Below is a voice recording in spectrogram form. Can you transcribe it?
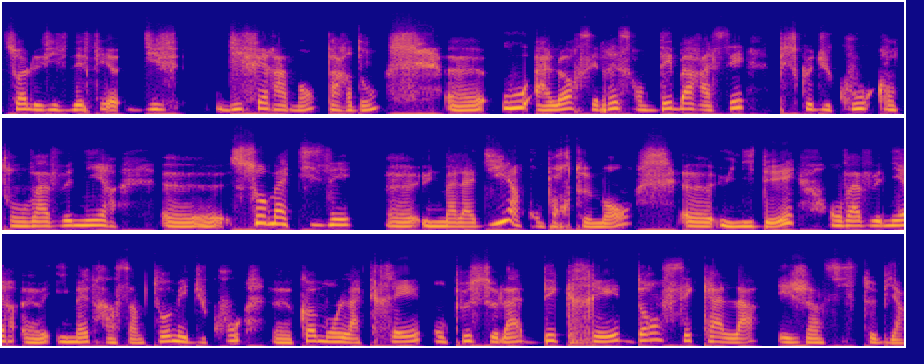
soit le vivre différemment, pardon, euh, ou alors c'est vrai s'en débarrasser, puisque du coup, quand on va venir euh, somatiser euh, une maladie, un comportement, une idée, on va venir y mettre un symptôme et du coup, comme on l'a créé, on peut cela décréer dans ces cas-là, et j'insiste bien.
